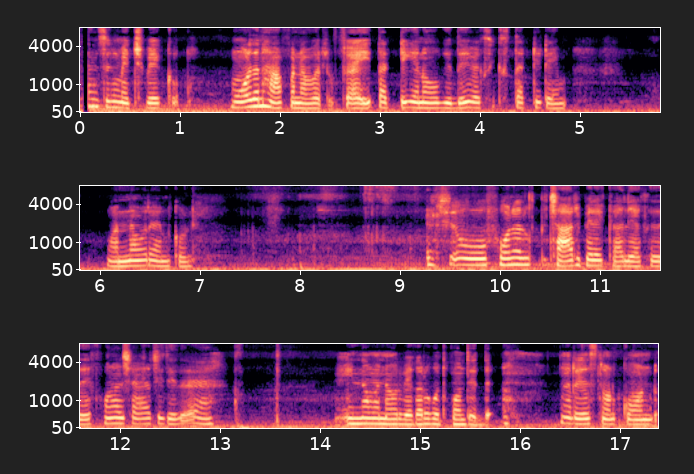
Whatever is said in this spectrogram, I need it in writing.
ಫ್ರೆಂಡ್ಸಿಗೆ ಮೆಚ್ಚಬೇಕು more than half an hour five ತರ್ಟಿಗೇನೋ ಹೋಗಿದ್ದು. ಇವಾಗ ಸಿಕ್ಸ್ ತರ್ಟಿ ಟೈಮ್ ಒನ್ ಅವರೇ ಅಂದ್ಕೊಳ್ಳಿ ಸೊ ಫೋನಲ್ಲಿ ಚಾರ್ಜ್ ಬೇರೆ ಖಾಲಿ ಆಗ್ತದೆ. ಫೋನಲ್ಲಿ ಚಾರ್ಜ್ ಇದ್ದಿದ್ರೆ ಇನ್ನೂ ಒನ್ ಅವ್ರು ಬೇಕಾದ್ರೂ ಕೂತ್ಕೊತಿದ್ದೆ. ರೇಸ್ ನೋಡ್ಕೊಂಡು.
